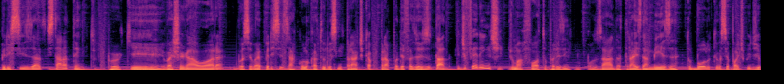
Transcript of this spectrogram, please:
precisa estar atento, porque vai chegar a hora você vai precisar colocar tudo isso em prática para poder fazer o resultado. É diferente de uma foto, por exemplo, posada atrás da mesa do bolo que você pode pedir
